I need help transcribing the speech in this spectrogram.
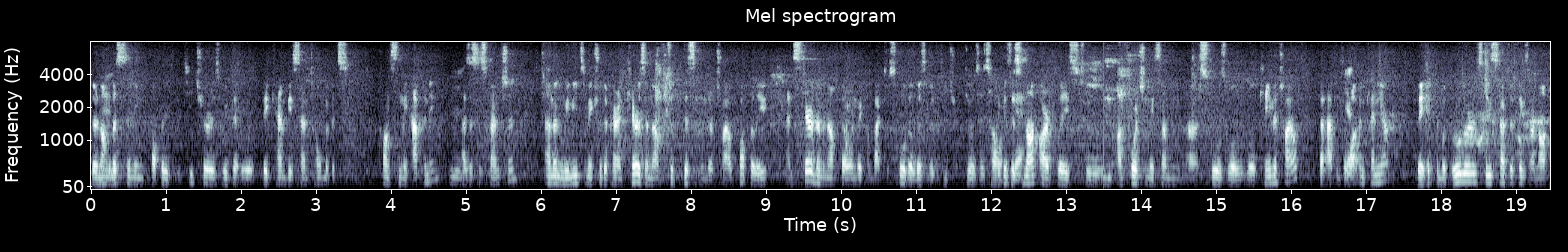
they're not Mm. listening properly to the teachers, we, they can be sent home if it's constantly happening Mm. as a suspension. And then we need to make sure the parent cares enough to discipline their child properly and scare them enough that when they come back to school, they'll listen to the teacher. do as it's told. Because yeah. it's not our place to. Unfortunately, some uh, schools will, will cane a child. That happens a Yeah. lot in Kenya. They hit them with rulers. These types of things are not,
